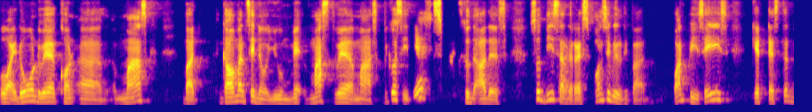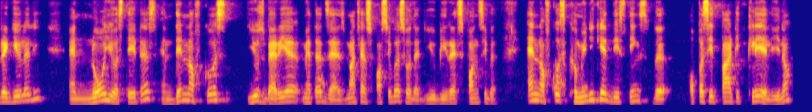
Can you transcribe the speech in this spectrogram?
"Oh, I don't want to wear a con- uh, mask," but government say, "No, you ma- must wear a mask because it Yes. spreads to the others." So these are the responsibility part. What we say is get tested regularly and know your status, and then of course use barrier methods as much as possible so that you be responsible, and of course communicate these things to the opposite party clearly. You know,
